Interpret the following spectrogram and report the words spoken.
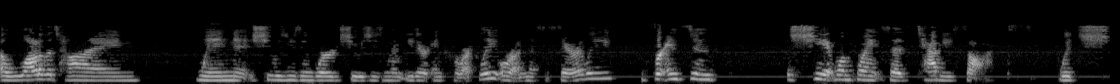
a lot of the time when she was using words, she was using them either incorrectly or unnecessarily. For instance, she at one point says tabi socks, which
